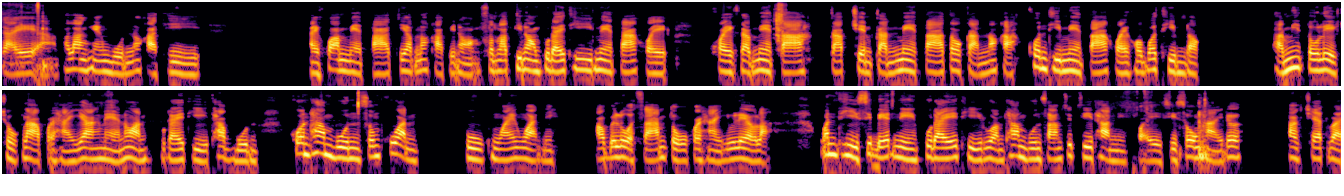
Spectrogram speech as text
ใจอ่าพลังแห่งบุญเนาะค่ะที่ให้ความเมตตาเจี๊ยบเนาะค่ะพี่น้องสำหรับพี่น้องผู้ใดที่เมตตาข่อยข่อยกับเมตตากับเช่นกันเมตตาต่อกันเนาะค่ะ คนที่เมตตาข่อยเขาบ่ทิมดอกถ้ามีตัวเลขโชคลาภข่อยหายย่างแน่นอน ผู้ใดที่ทำบุญ คนทำบุญสมควรถูกหวยงวดนี่เอาไปโหลดสามตัวข่อยหายอยู่แล้วล่ะ วันที่สิบเอ็ดนี่ผู้ใดที่รวมทำบุญสามสิบสี่ท่านนี่ข่อยสิส่งหายเด้อทักแชทไว้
